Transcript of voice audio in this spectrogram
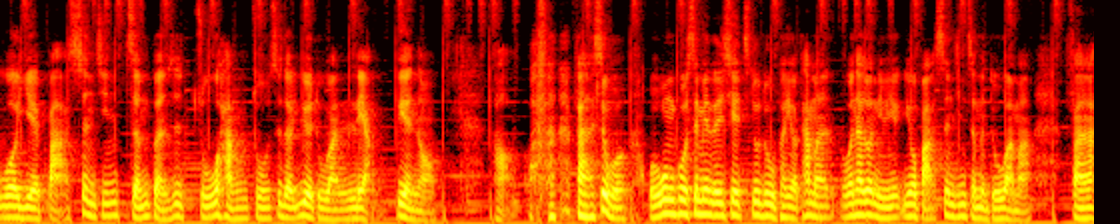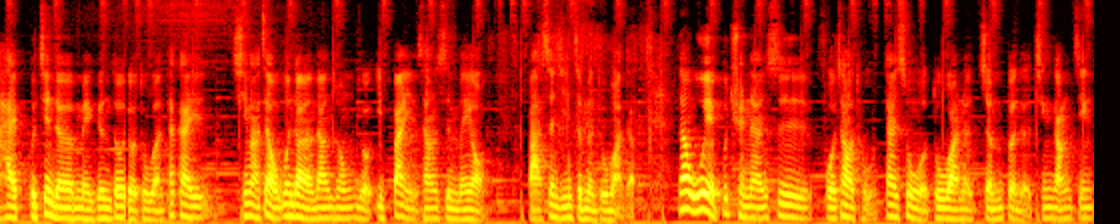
我也把圣经整本是逐行逐字的阅读完两遍哦。好，反而是我我问过身边的一些基督徒朋友，他们我问他说，你们有把圣经整本读完吗？反而还不见得每个人都有读完，大概起码在我问到人当中，有一半以上是没有把圣经整本读完的。那我也不全然是佛教徒，但是我读完了整本的《金刚经》，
